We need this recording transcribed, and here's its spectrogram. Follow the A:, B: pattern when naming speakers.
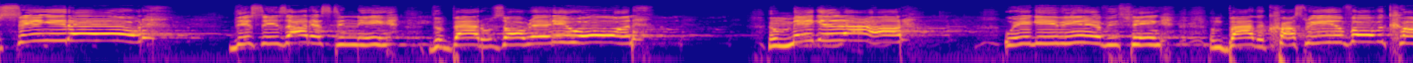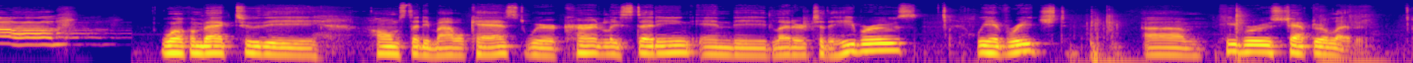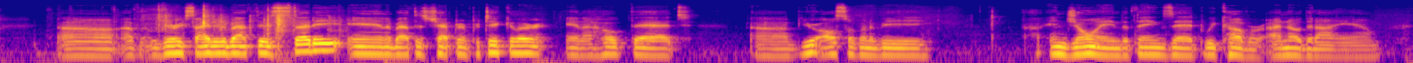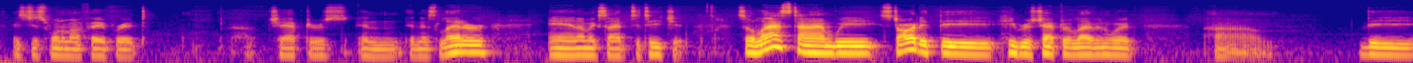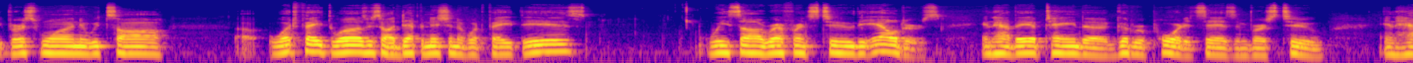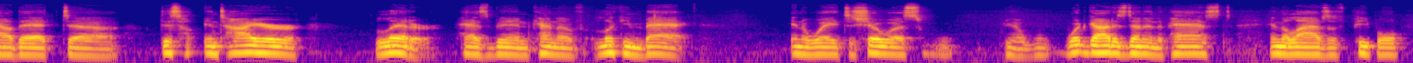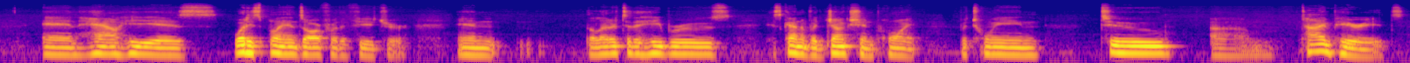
A: Sing it out. This is our destiny. The battle's already won. Make it loud. We're giving everything. By the cross we've overcome.
B: Welcome back to the Home Study Bible Cast. We're currently studying in the letter to the Hebrews. We have reached um, Hebrews chapter 11. Uh, I'm very excited about this study and about this chapter in particular, and I hope that uh, you're also going to be uh, enjoying the things that we cover. I know that I am. It's just one of my favorite uh, chapters in in this letter, and I'm excited to teach it. So last time we started the Hebrews chapter 11 with um, the verse one, and we saw what faith was. We saw a definition of what faith is. We saw a reference to the elders and how they obtained a good report, it says in verse 2, and how that uh, this entire letter has been kind of looking back in a way to show us, you know, what God has done in the past in the lives of people and how He is what his plans are for the future. And the letter to the Hebrews is kind of a junction point between two um, time periods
